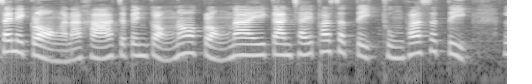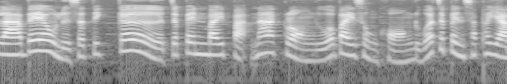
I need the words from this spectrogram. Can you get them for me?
ไส้ในกล่องอะนะคะ จะเป็นกล่องนอกกล่องในการใช้พลาสติก ถุงพลาสติก label หรือสติกเกอร์ จะเป็นใบปะหน้ากล่อง หรือว่าใบส่งของ หรือว่าจะเป็นทรัพยา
